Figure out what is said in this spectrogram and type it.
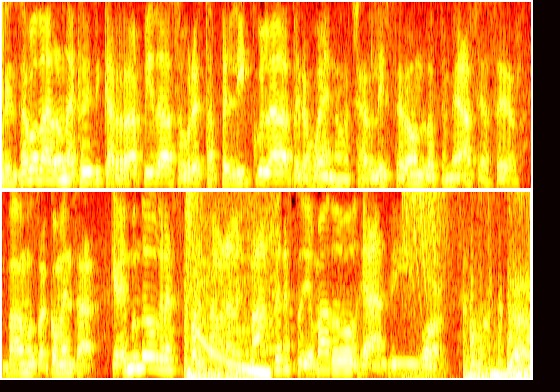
Pensaba dar una crítica rápida sobre esta película, pero bueno, Charlize Theron lo que me hace hacer. Vamos a comenzar. Que hay mundo, gracias por estar una vez más en esto llamado Gandhi World.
